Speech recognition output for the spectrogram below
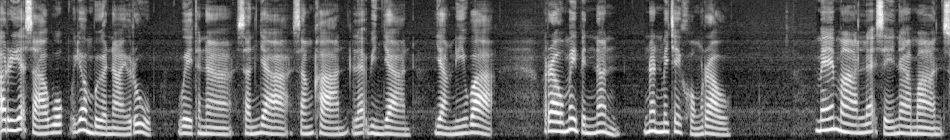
อริยสาวกย่อมเบื่อหน่ายรูป เวทนา สัญญา สังขารและวิญญาณ อย่างนี้ว่า เราไม่เป็นนั่น นั่นไม่ใช่ของเรา แม้มารและเสนามารแส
